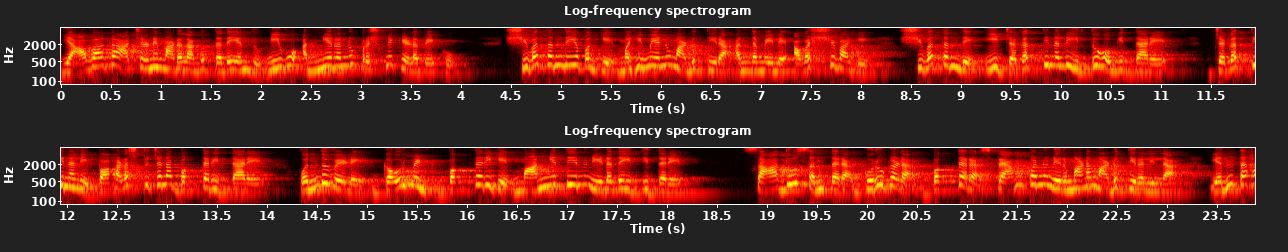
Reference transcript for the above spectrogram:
ಯಾವಾಗ ಆಚರಣೆ ಮಾಡಲಾಗುತ್ತದೆ ಎಂದು ನೀವು ಅನ್ಯರನ್ನು ಪ್ರಶ್ನೆ ಕೇಳಬೇಕು. ಶಿವತಂದೆಯ ಬಗ್ಗೆ ಮಹಿಮೆಯನ್ನು ಮಾಡುತ್ತೀರಾ? ಅಂದ ಮೇಲೆ ಅವಶ್ಯವಾಗಿ ಶಿವತಂದೆ ಈ ಜಗತ್ತಿನಲ್ಲಿ ಇದ್ದು ಹೋಗಿದ್ದಾರೆ. ಜಗತ್ತಿನಲ್ಲಿ ಬಹಳಷ್ಟು ಜನ ಭಕ್ತರಿದ್ದಾರೆ. ಒಂದು ವೇಳೆ ಗೌರ್ಮೆಂಟ್ ಭಕ್ತರಿಗೆ ಮಾನ್ಯತೆಯನ್ನು ನೀಡದೇ ಇದ್ದಿದ್ದರೆ ಸಾಧು ಸಂತರ ಗುರುಗಳ ಭಕ್ತರ ಸ್ಟ್ಯಾಂಪ್ ಅನ್ನು ನಿರ್ಮಾಣ ಮಾಡುತ್ತಿರಲಿಲ್ಲ. ಎಂತಹ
